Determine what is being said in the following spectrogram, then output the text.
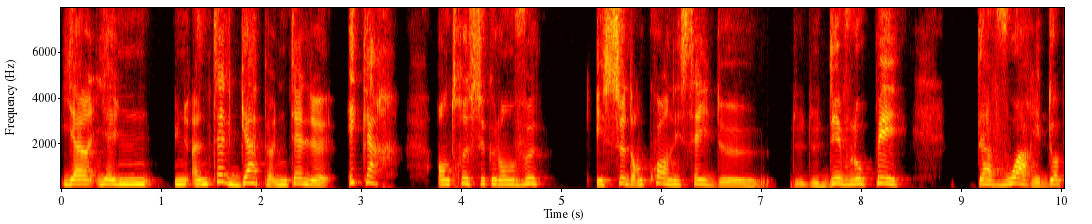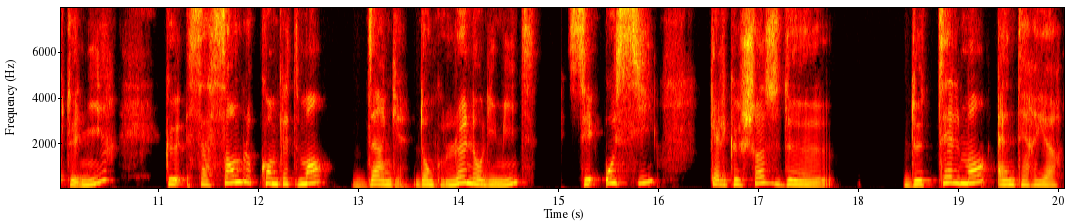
Il y a, il y a une, une- un tel gap, un tel écart entre ce que l'on veut et ce dans quoi on essaye de, de, de développer, d'avoir et d'obtenir, que ça semble complètement dingue. Donc le no limit, c'est aussi quelque chose de de tellement intérieur.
